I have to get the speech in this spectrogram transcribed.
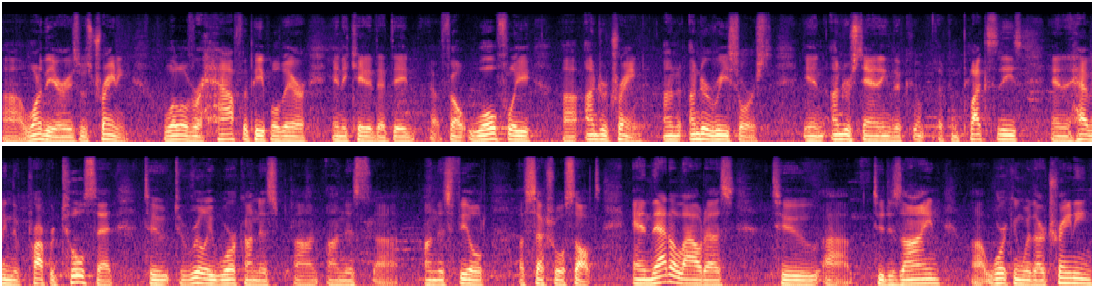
uh, one of the areas was training well over half the people there indicated that they felt woefully uh, undertrained, un under-resourced in understanding the, com the, complexities and having the proper tool set to, to really work on this, on, on this, uh, on this field of sexual assaults. And that allowed us to, uh, to design, uh, working with our training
